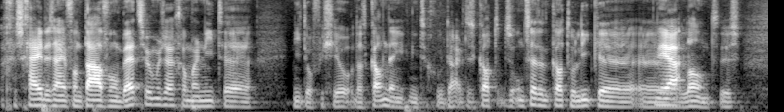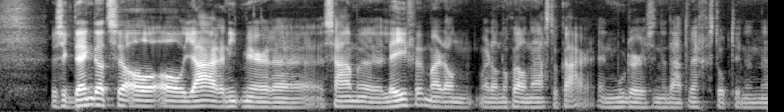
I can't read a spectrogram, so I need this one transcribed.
gescheiden zijn van tafel en bed, zullen we maar zeggen, maar niet, niet officieel. Dat kan denk ik niet zo goed daar. Het is, kat- het is een ontzettend katholieke eh, Ja. land. Dus, dus ik denk dat ze al, al jaren niet meer eh, samen leven, maar dan, maar dan nog wel naast elkaar. En moeder is inderdaad weggestopt in een eh,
